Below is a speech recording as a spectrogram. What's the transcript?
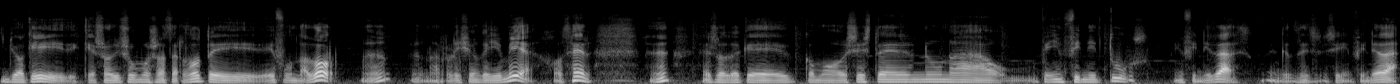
yo aquí que soy sumo sacerdote y, fundador ¿eh? una religión que es mía joder ¿eh? eso de que como existen una infinitud infinidad sí, infinidad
